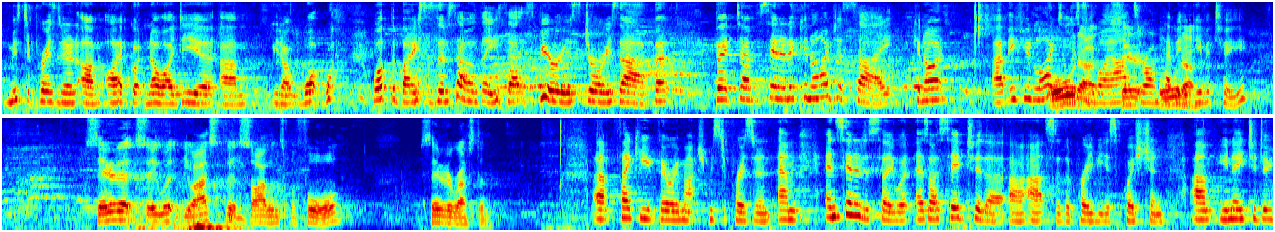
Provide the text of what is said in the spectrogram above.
Mr. President, um, I've got no idea, um, you know, what, what what the basis of some of these uh, spurious stories are. But, but um, Senator, can I just say, can I, um, if you'd like to listen to my answer, Senator, I'm happy to give it to you. Senator Siewert, you asked for silence before. Senator Ruston. Um, thank you very much, Mr President. Um, and Senator Siewert, as I said to the uh, answer to the previous question, um, you need to do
